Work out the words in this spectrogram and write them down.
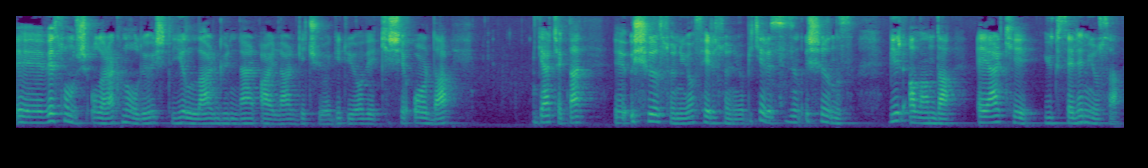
Ee, ve sonuç olarak ne oluyor? İşte yıllar, günler, aylar geçiyor, gidiyor ve kişi orada gerçekten e, ışığı sönüyor, feri sönüyor. Bir kere sizin ışığınız bir alanda eğer ki yükselemiyorsa,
